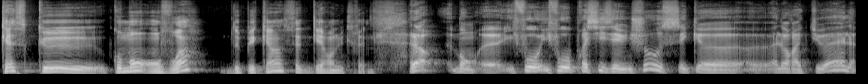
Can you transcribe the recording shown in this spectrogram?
qu'est-ce que, comment on voit de Pékin cette guerre en Ukraine? Alors, bon, euh, il, faut, il faut préciser une chose, c'est que euh, à l'heure actuelle,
